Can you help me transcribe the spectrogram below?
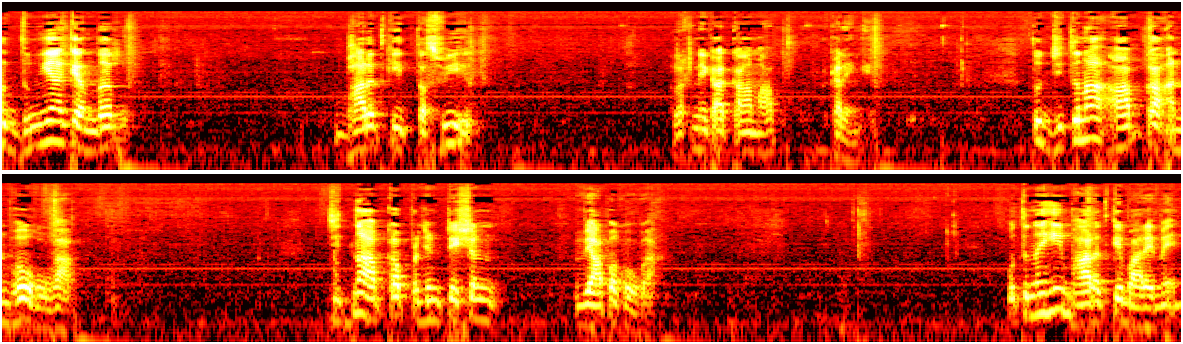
और दुनिया के अंदर भारत की तस्वीर रखने का काम आप करेंगे। तो जितना आपका अनुभव होगा, जितना आपका प्रेजेंटेशन व्यापक होगा, उतने ही भारत के बारे में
